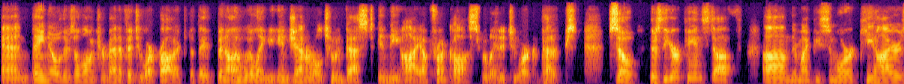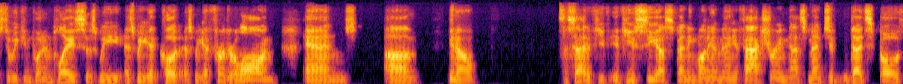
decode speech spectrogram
And they know there's a long-term benefit to our product but they've been unwilling in general to invest in the high upfront costs related to our competitors. So there's the european stuff. Um, there might be some more key hires that we can put in place as we as we get close as we get further along. And um, you know as I said, if you if you see us spending money on manufacturing, that's meant to that's both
